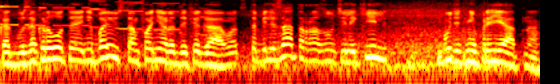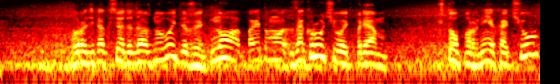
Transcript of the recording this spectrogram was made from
как бы за крыло-то я не боюсь, там фанеры дофига. Вот стабилизатор разуть или киль будет неприятно. Вроде как все это должно выдержать, но поэтому закручивать прям штопор не хочу.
